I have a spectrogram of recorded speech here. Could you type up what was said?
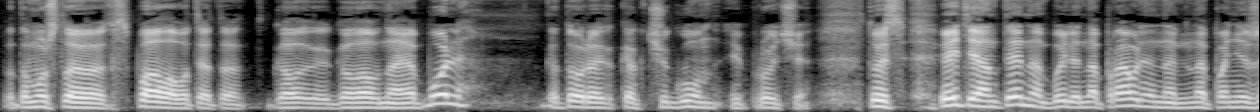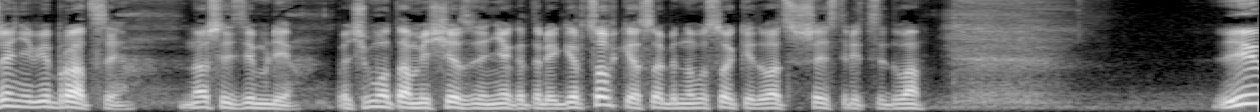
Потому что спала вот эта головная боль, которая как чугун и прочее. То есть эти антенны были направлены на понижение вибрации нашей Земли. Почему там исчезли некоторые герцовки, особенно высокие 26-32. И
